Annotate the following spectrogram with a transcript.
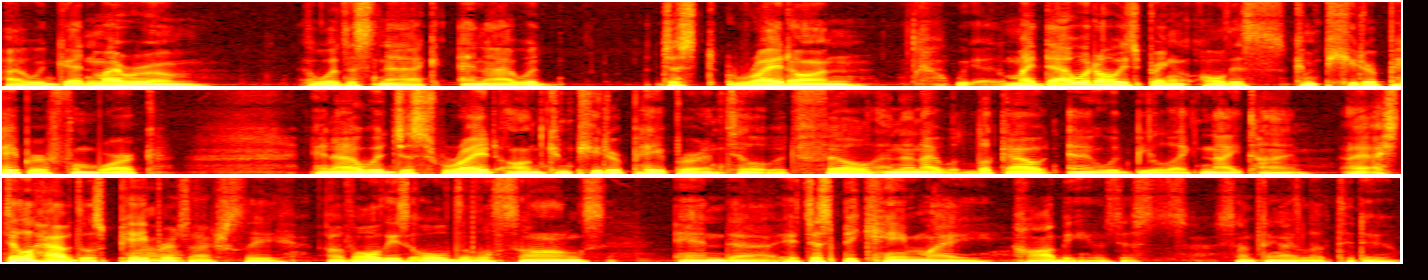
I would get in my room with a snack, and I would just write on. we- My dad would always bring all this computer paper from work, and I would just write on computer paper until it would fill, and then I would look out, and it would be like nighttime. I, I still have those papers actually of all these old little songs, and uh, it just became my hobby. It was just something I loved to do.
